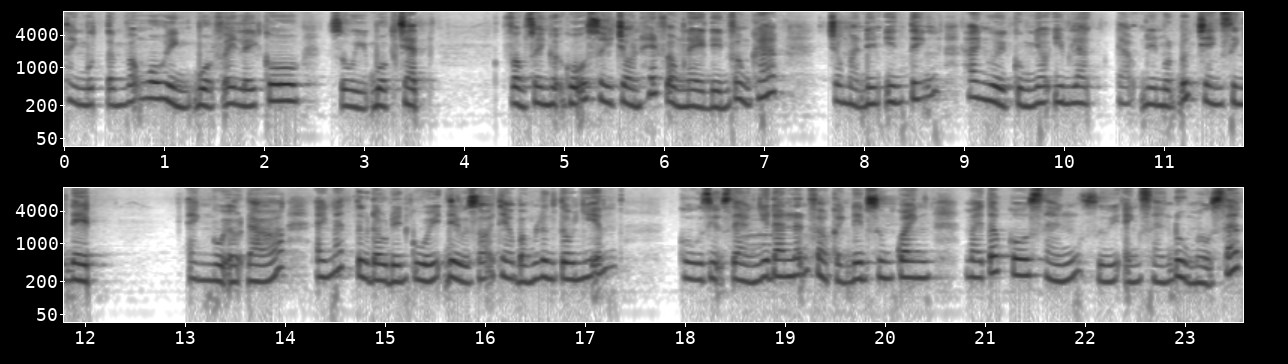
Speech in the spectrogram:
thành một tấm võng mô hình buộc vây lấy cô, rồi buộc chặt. Vòng xoay ngựa gỗ xoay tròn hết vòng này đến vòng khác. Trong màn đêm yên tĩnh, hai người cùng nhau im lặng tạo nên một bức tranh xinh đẹp. Anh ngồi ở đó, ánh mắt từ đầu đến cuối đều dõi theo bóng lưng tô nhiễm. Cô dịu dàng như đan lẫn vào cảnh đêm xung quanh, mái tóc cô sáng dưới ánh sáng đủ màu sắc.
